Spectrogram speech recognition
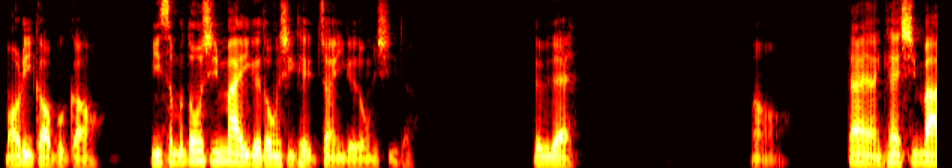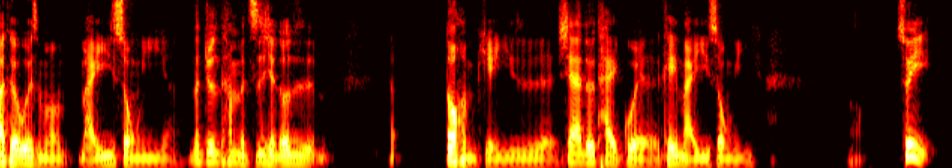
毛利高不高？你什么东西卖一个东西可以赚一个东西的，对不对？哦，当然，你看星巴克为什么买一送一啊？那就是他们之前都是都很便宜，是不是？现在都太贵了，可以买一送一。所以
